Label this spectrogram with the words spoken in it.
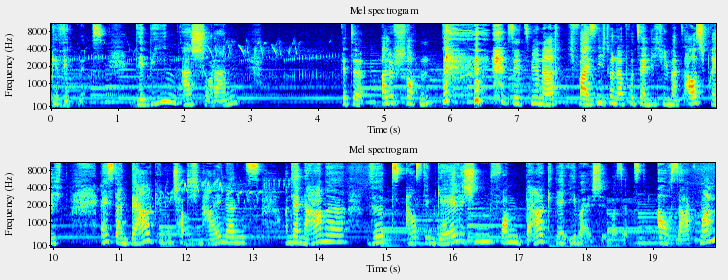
gewidmet. Debin Ashoran bitte alle Schotten, seht's mir nach. Ich weiß nicht hundertprozentig, wie man es ausspricht. Er ist ein Berg in den schottischen Highlands und der Name wird aus dem Gälischen von Berg der Eberesche übersetzt. Auch sagt man,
